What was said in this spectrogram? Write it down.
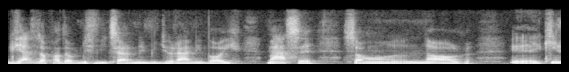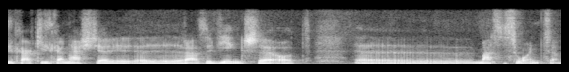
gwiazdopodobnymi czarnymi dziurami, bo ich masy są no, kilka, kilkanaście e, razy większe od e, masy Słońca.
